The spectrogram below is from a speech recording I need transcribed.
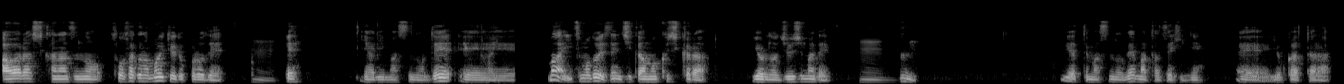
あわらし金津の創作の森というところでうんやりますので、えーはいまあ、いつも通りですね、時間も9時から夜の10時までうん。やってますので、またぜひね、えーよかったら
